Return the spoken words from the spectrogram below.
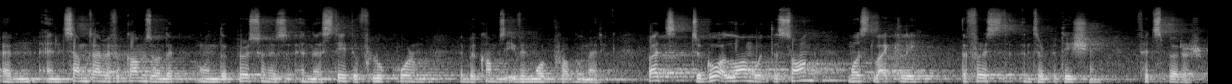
And, and sometimes if it comes when the, when the person is in a state of lukewarm, it becomes even more problematic. But to go along with the song, most likely the first interpretation fits better.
